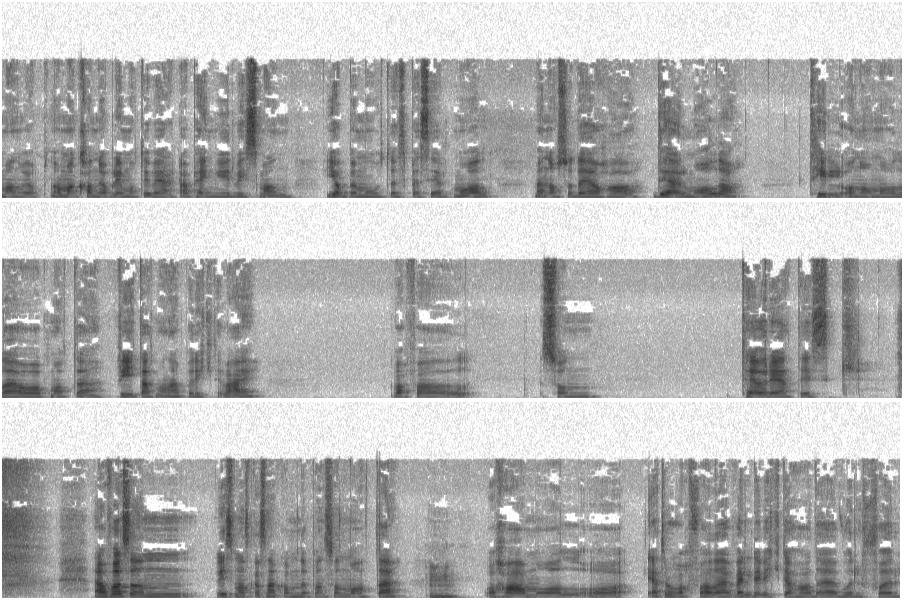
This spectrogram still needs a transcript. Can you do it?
man vil oppnå. Man kan jo bli motivert av penger hvis man jobber mot et spesielt mål, men også det å ha delmål da, til å nå målet og på en måte vite at man er på riktig vei. I hvert fall sånn teoretisk i hvert fall sånn Hvis man skal snakke om det på en sånn måte, Mm. å ha mål og Jeg tror i hvert fall det er veldig viktig å ha det hvorfor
